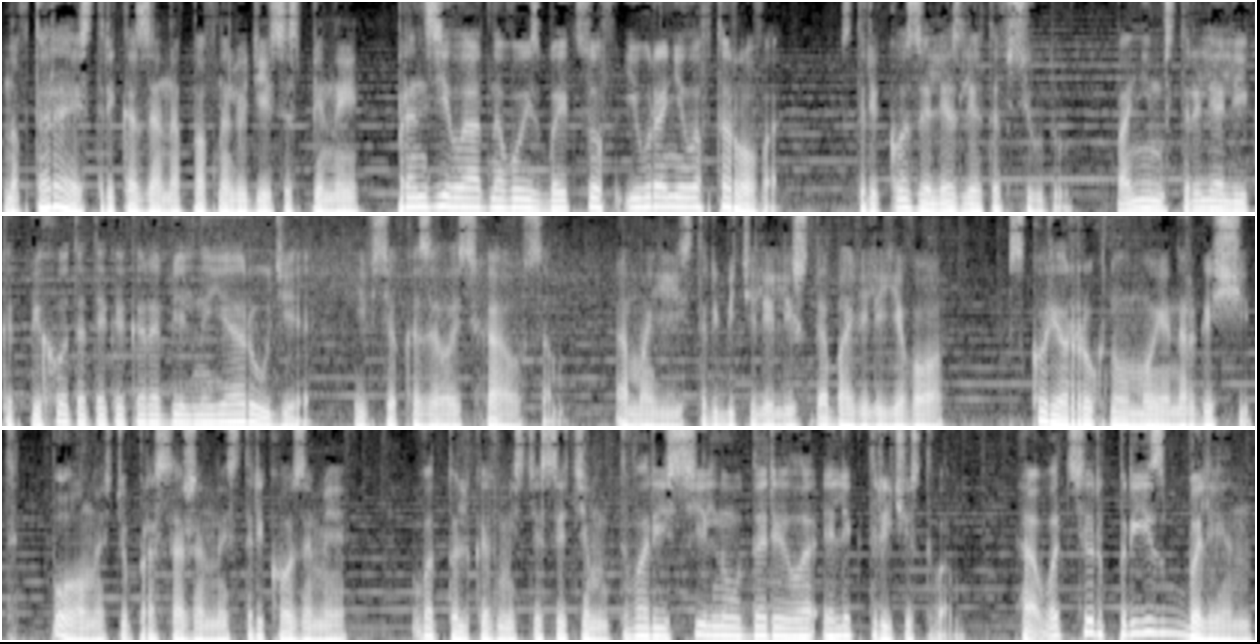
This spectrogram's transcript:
Но вторая стрекоза, напав на людей со спины, пронзила одного из бойцов и уронила второго. Стрекозы лезли отовсюду. По ним стреляли и как пехота, так и корабельные орудия, и все казалось хаосом. А мои истребители лишь добавили его. Вскоре рухнул мой энергощит, полностью просаженный стрекозами. Вот только вместе с этим твари сильно ударило электричеством. А вот сюрприз, блин.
